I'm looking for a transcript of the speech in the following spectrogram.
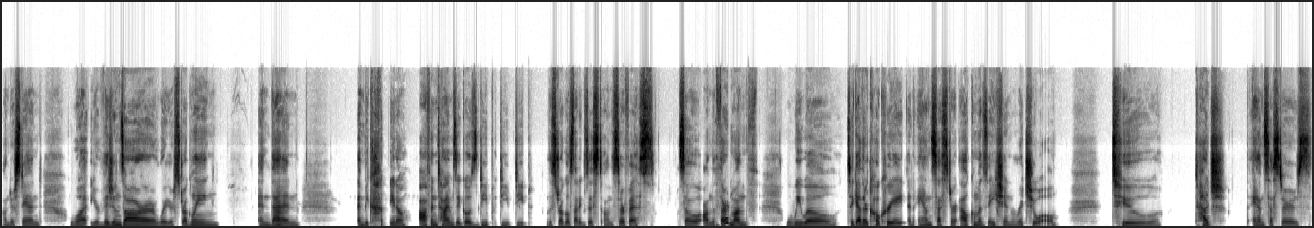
understand what your visions are, where you're struggling. And then, and because, you know, oftentimes it goes deep, deep, deep, the struggles that exist on the surface. So on the third month, we will together co create an ancestor alchemization ritual to touch the ancestors,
